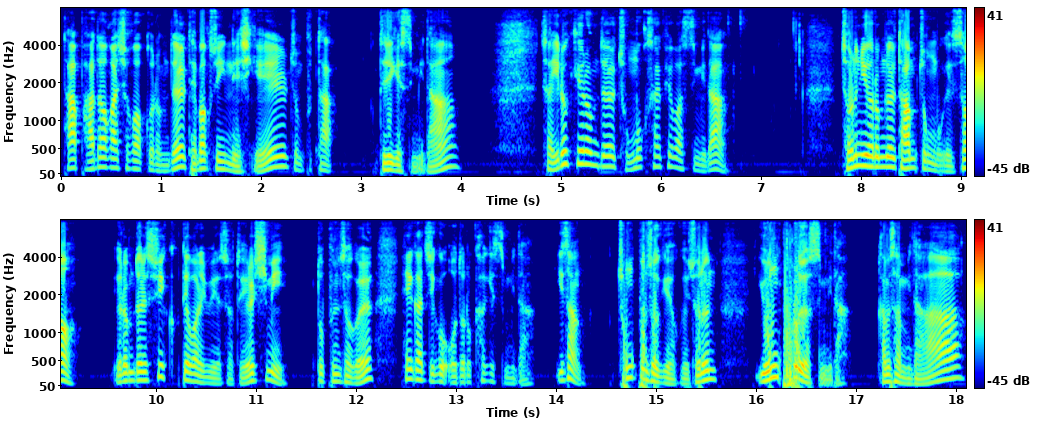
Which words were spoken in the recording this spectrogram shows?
다 받아가셔갖고 여러분들 대박 수익 내시길 좀 부탁드리겠습니다. 자 이렇게 여러분들 종목 살펴봤습니다. 저는 여러분들 다음 종목에서 여러분들 수익 극대화를 위해서 더 열심히 또 분석을 해가지고 오도록 하겠습니다. 이상 종목 분석이었고요. 저는 용프로였습니다. 감사합니다.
